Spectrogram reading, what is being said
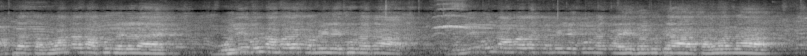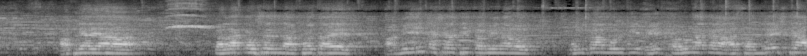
आपल्या सर्वांना दाखवून दिलेल्या आहेत. मुली म्हणून आम्हाला कमी लेखू नका. मुली म्हणून आम्हाला कमी लेखू नका. हे जणू त्या सर्वांना आपल्या या कलाकौशल दाखवत आहेत. आम्हीही कशातही कमी नाहोत मुलगा मुलगी भेद करू नका. हा संदेश त्या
